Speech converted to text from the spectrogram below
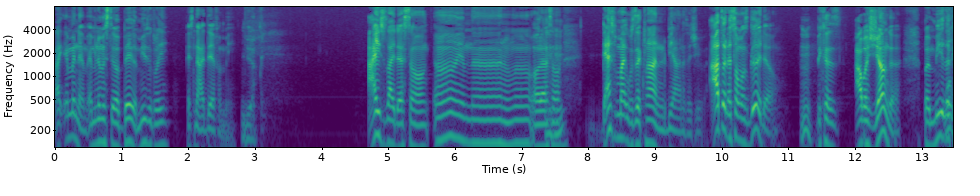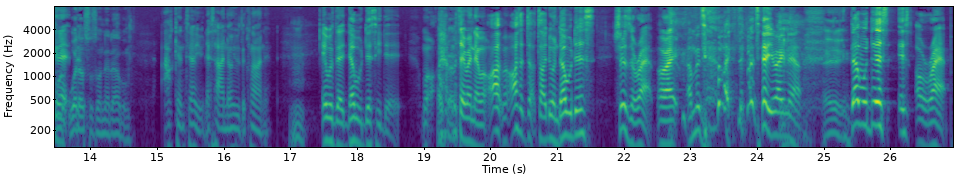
like Eminem. Eminem is still big, but musically it's not there for me. Yeah. I used to like that song. I am not alone. All that mm-hmm. song. That's when Mike was declining. To be honest with you, I thought that song was good though because I was younger. But me Mm. What, looking what, at, what else was on that album? I can't tell you. That's how I know he was declining. It was that double disc he did. Well, I'm Mm. Gonna tell you right now. When Ar- when Arthur t- started doing double disc, shit is a rap. All right, I'm gonna, I'm gonna tell you right now. Hey. Double disc is a rap.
